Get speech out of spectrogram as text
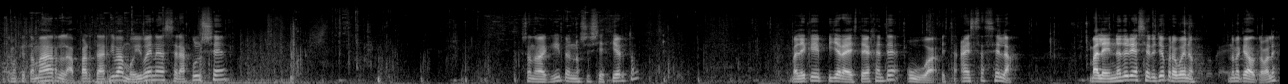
Tenemos que tomar la parte de arriba. Muy buena, será pulse. Usando aquí, pero no sé si es cierto. Vale, hay que pillar a este, ¿eh, gente? Uh, a esta, a esta cela. Vale, no debería ser yo, pero bueno. No me queda otro, ¿vale?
